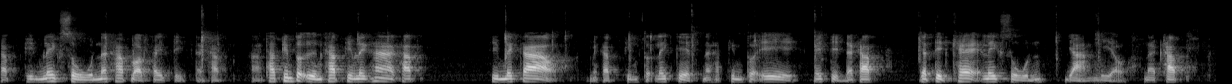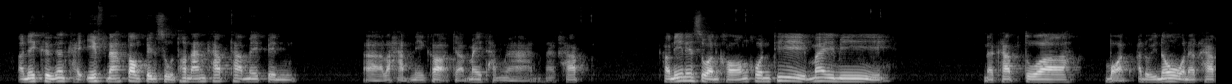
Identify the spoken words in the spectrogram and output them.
ครับพิมพ์เลขศูนย์นะครับ หลอดไฟติดนะครับถ้าพิมพ์ตัวอื่นครับ พิมพ์เลขห้าครับ พิมพ์เลขเก้านะครับ พิมพ์ตัวเลขเจ็ดนะครับ พิมพ์ตัว A ไม่ติดนะครับ จะติดแค่เลขศูนย์อย่างเดียวนะครับ อันนี้คือเงื่อนไข if นะ ต้องเป็นศูนย์เท่านั้นครับ ถ้าไม่เป็นรหัสนี้ก็จะไม่ทำงานนะครับ คราวนี้ในส่วนของคนที่ไม่มีนะครับตัวบอร์ด Arduino นะครับ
